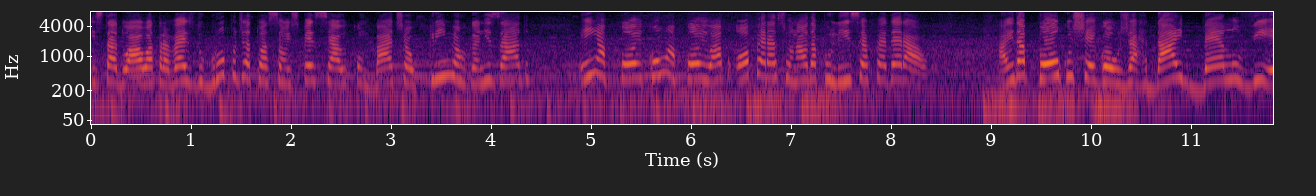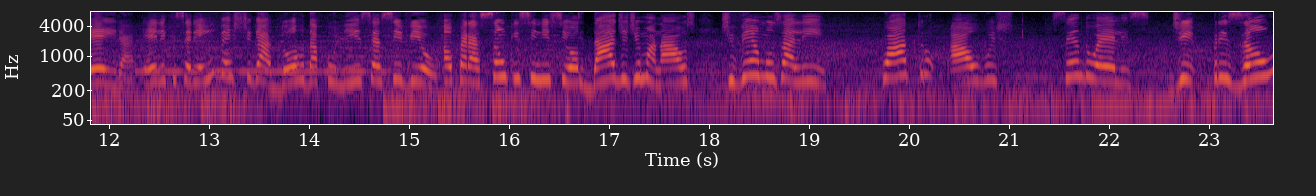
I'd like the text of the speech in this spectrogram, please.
Estadual através do Grupo de Atuação Especial e Combate ao Crime Organizado, em apoio, com apoio operacional da Polícia Federal. Ainda há pouco chegou Jardai Belo Vieira, ele que seria investigador da Polícia Civil. A operação que se iniciou na cidade de Manaus, tivemos ali quatro alvos, sendo eles de prisão,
